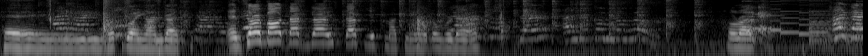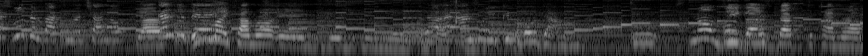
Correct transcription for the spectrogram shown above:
Hey, what's going on, guys? And sorry about that, guys. That's just matching right over there. Alright. Okay. Hi guys, welcome back to my channel. Yeah, and this today, is my camera, and you're using me yeah, and a Angelo, you can go down. To, no, go See, guys, that's the camera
